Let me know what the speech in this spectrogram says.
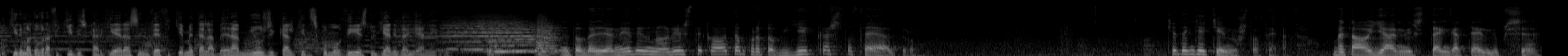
Η κινηματογραφική της καριέρα συνδέθηκε με τα λαμπερά musical και τις κομμωδίες του Γιάννη Δαλιανίδη. Με τον Δαλιανίδη γνωρίστηκα όταν πρωτοβγήκα στο θέατρο. Και ήταν και εκείνος στο θέατρο. Μετά ο Γιάννης τα εγκατέλειψε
